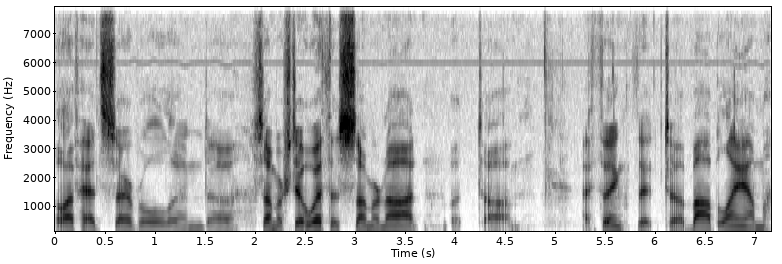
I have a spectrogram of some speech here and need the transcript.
Well, I've had several, and uh, some are still with us, some are not. But um, I think that uh, Bob Lamb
